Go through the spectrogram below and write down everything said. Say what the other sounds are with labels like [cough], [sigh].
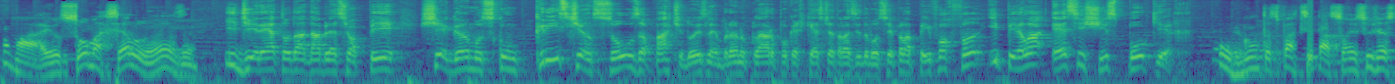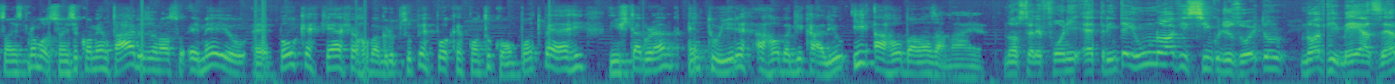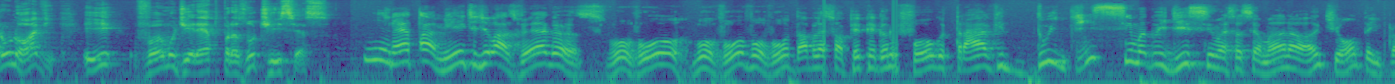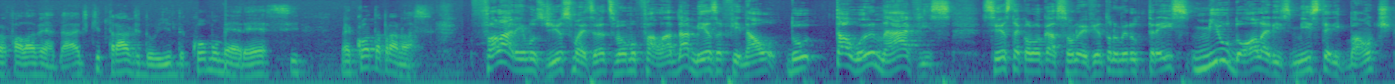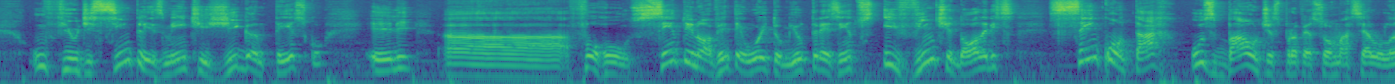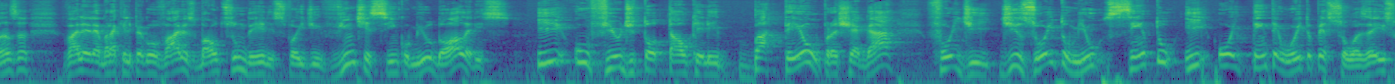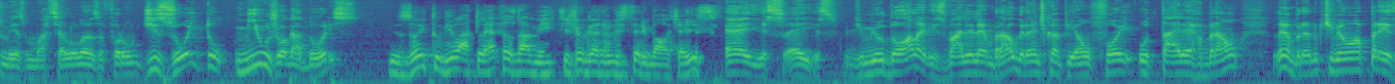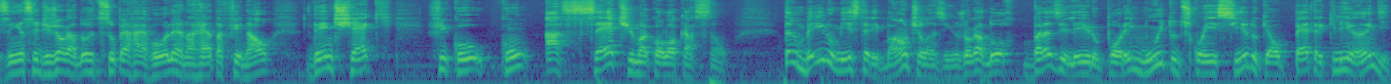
Olá, eu sou o Marcelo Lanza. E direto da WSOP, chegamos com Christian Souza, parte 2. Lembrando, claro, o PokerCast é trazido a você pela Pay for Fun e pela SX Poker. Perguntas, participações, sugestões, promoções e comentários. O nosso e-mail é pokercash.gruposuperpoker.com.br, Instagram e Twitter, arroba Guicalil e arroba Lanzamaia. Nosso telefone é 31 9518 9609 e vamos direto para as notícias. Diretamente de Las Vegas, vovô, vovô, vovô, WSOP pegando fogo, trave doidíssima, doidíssima essa semana, anteontem, para falar a verdade, que trave doída, como merece. Mas conta para nós. Falaremos disso, mas antes vamos falar da mesa final do Tawan Naves, sexta colocação no evento número 3, mil dólares Mystery Bounty, um field simplesmente gigantesco. Ele uh, forrou 198.320 dólares, sem contar os bounties, professor Marcelo Lanza. Vale lembrar que ele pegou vários bounties, um deles foi de 25 mil dólares. E o field total que ele bateu para chegar foi de 18.188 pessoas. É isso mesmo, Marcelo Lanza. Foram 18 mil jogadores 18 mil atletas da mente jogando Mystery Bout, é isso? É isso, é isso. De mil dólares, vale lembrar, o grande campeão foi o Tyler Brown. Lembrando que tivemos uma presença de jogador de Super High Roller na reta final. Dan Sheck ficou com a sétima colocação. Também no Mystery Bounty, Lanzinho, jogador brasileiro, porém muito desconhecido, que é o Patrick Liang,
